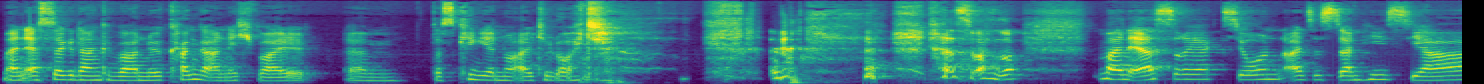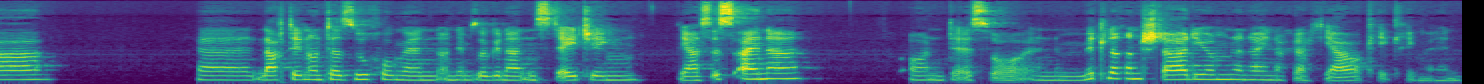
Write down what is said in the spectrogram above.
mein erster Gedanke war, nö, kann gar nicht, weil ähm, das kriegen ja nur alte Leute. das war so meine erste Reaktion, als es dann hieß, ja, äh, nach den Untersuchungen und dem sogenannten Staging, ja, es ist einer, und der ist so in einem mittleren Stadium. Dann habe ich noch gedacht, ja, okay, kriegen wir hin.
